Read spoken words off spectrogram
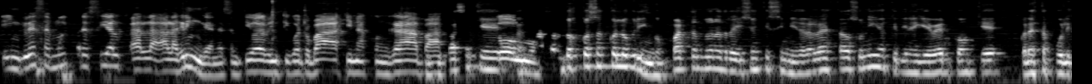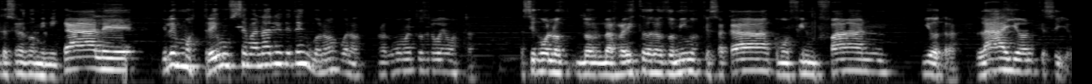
inglesa es muy parecida a la, a la, gringa, en el sentido de 24 páginas, con grapa. Lo que pasa es que pasan dos cosas con los gringos. Parten de una tradición que es similar a la de Estados Unidos, que tiene que ver con que con estas publicaciones dominicales. Yo les mostré un semanario que tengo, ¿no? Bueno, en algún momento se lo voy a mostrar así como las revistas de los domingos que sacaban, como Film Fan y otras, Lion, qué sé yo.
